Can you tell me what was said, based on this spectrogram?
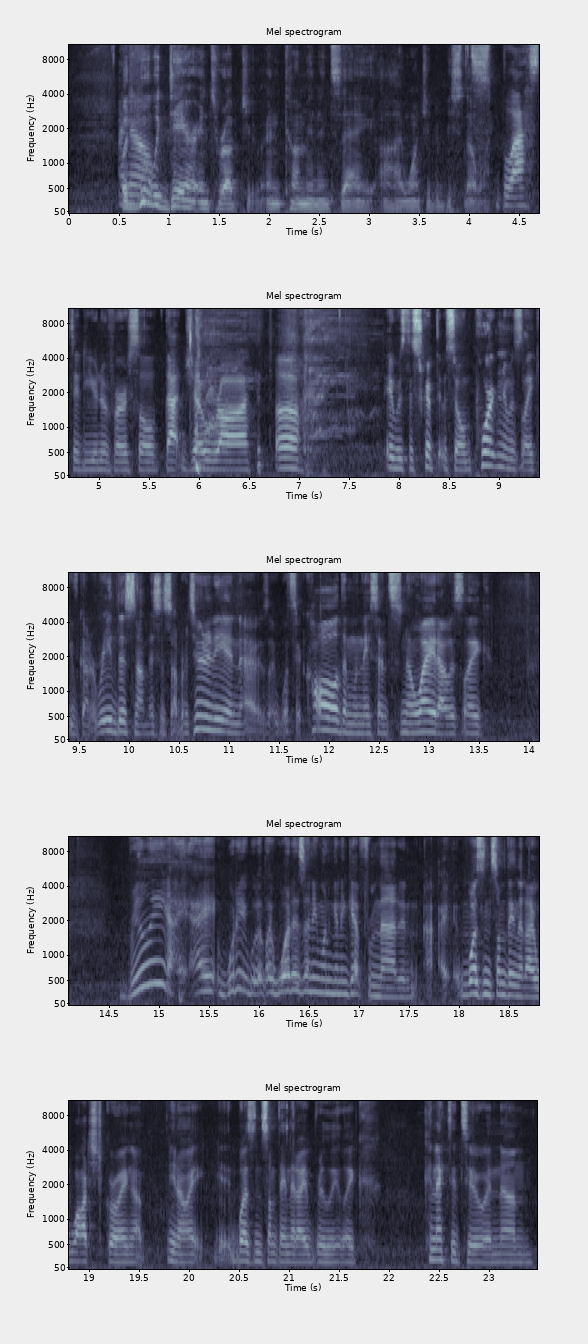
But who would dare interrupt you and come in and say, "I want you to be Snow White"? blasted Universal, that Joe Roth. Ugh. It was the script that was so important. It was like, you've got to read this, not miss this opportunity. And I was like, what's it called? And when they said Snow White, I was like, really? I, I what, do you, like, what is anyone going to get from that? And I, it wasn't something that I watched growing up. You know, I, it wasn't something that I really like connected to. And um,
